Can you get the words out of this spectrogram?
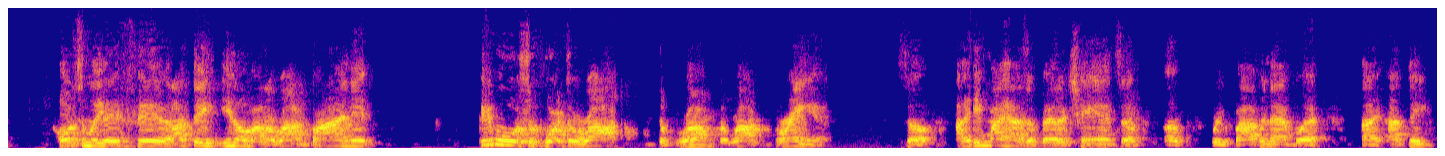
ultimately they failed. I think, you know, about The Rock buying it, people will support The Rock. the Rock, right. the Rock brand. So uh, he might have a better chance of, of reviving that, but I, I think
